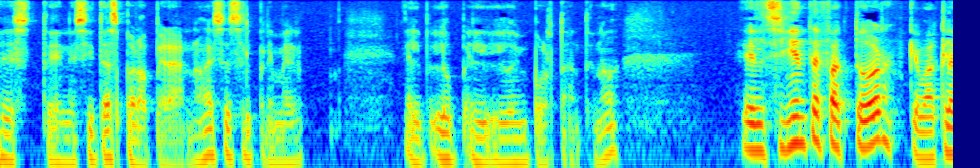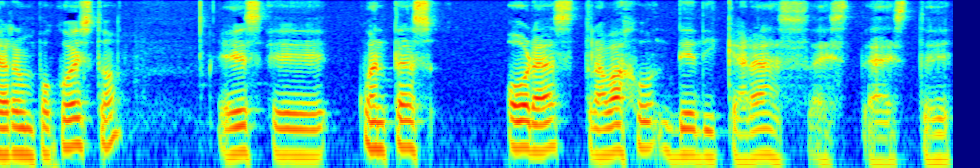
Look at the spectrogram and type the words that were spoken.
este, necesitas para operar, ¿no? Ese es el primer, el, lo, importante, ¿no? El siguiente factor que va a aclarar un poco esto es eh, cuántas horas trabajo dedicarás a este,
